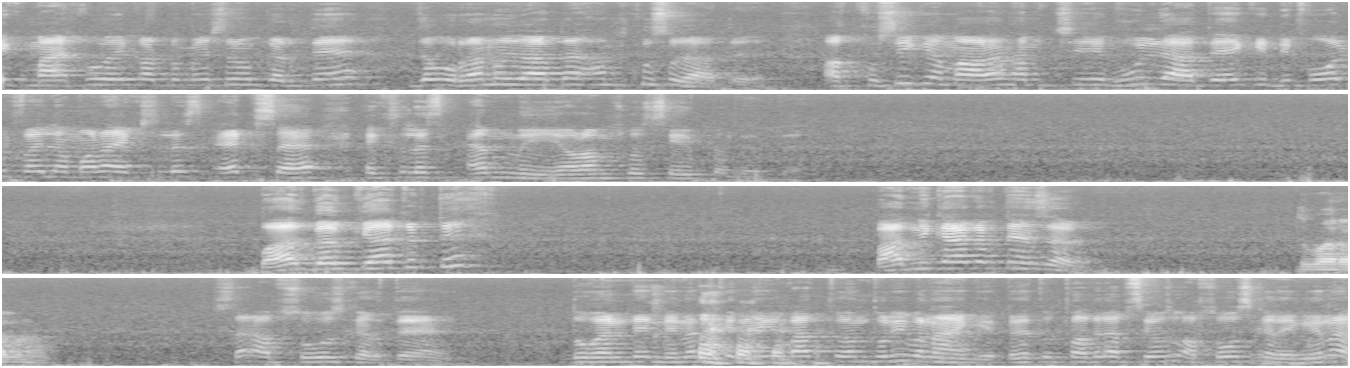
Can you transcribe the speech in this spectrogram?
एक माइक्रो एक ऑटोमेशन करते हैं। जब वो रन हो जाता है हम खुश हो जाते हैं। और खुशी के मारण हम ये भूल जाते हैं कि डिफ़ॉल्ट फ़ाइल हमारा एक्सएलएस एक्स है एक्सएलएस एम नहीं है और हम उसको सेव कर देते हैं। बाद में क्या करते हैं? बाद में क्या करते हैं सर दोबारा बनाओ। सर अफसोस करते हैं। दो घंटे मेहनत करने के बाद तो हम थोड़ी बनाएँगे। पहले तो थोड़ा देर अफसोस अफसोस करेंगे ना।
